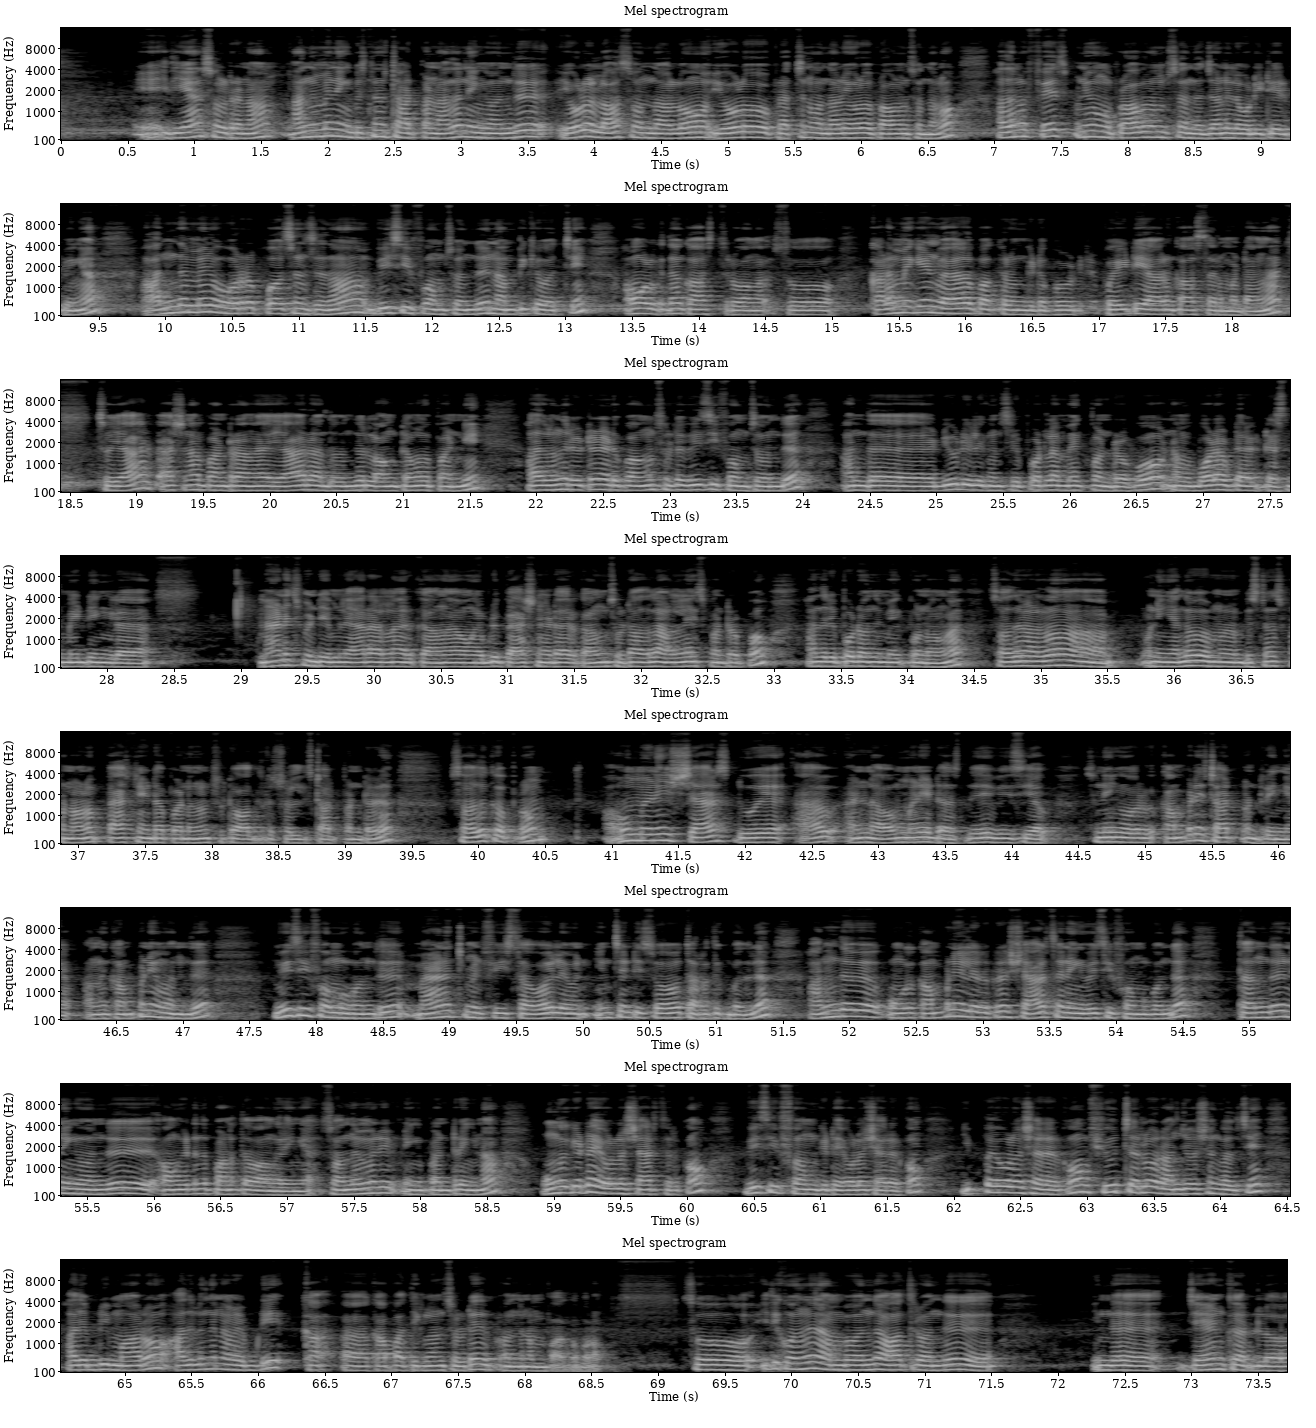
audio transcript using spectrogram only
இது ஏன் சொல்கிறேன்னா அந்தமாரி நீங்கள் பிஸ்னஸ் ஸ்டார்ட் பண்ணால் தான் நீங்கள் வந்து எவ்வளோ லாஸ் வந்தாலும் எவ்வளோ பிரச்சனை வந்தாலும் எவ்வளோ ப்ராப்ளம்ஸ் வந்தாலும் அதெல்லாம் ஃபேஸ் பண்ணி உங்கள் ப்ராப்ளம்ஸ் அந்த ஜேர்னியில் ஓடிட்டே இருப்பீங்க. அந்தமாரி ஓடுற பர்சன்ஸு தான் பிசி ஃபார்ம்ஸ் வந்து நம்பிக்கை வச்சு அவங்களுக்கு தான் காசு தருவாங்க. ஸோ கடமைக்கேன்னு வேலை பார்க்குறவங்ககிட்ட போயிட்டு போயிட்டு யாரும் காசு தர மாட்டாங்க. ஸோ யார் பேஷனாக பண்ணுறாங்க யார் அது வந்து லாங் டேர்மில் பண்ணி அதில் வந்து ரிட்டர்ன் எடுப்பாங்கன்னு சொல்லிட்டு விசி ஃபார்ம்ஸ் வந்து அந்த டியூ டெலிகன்ஸ் ரிப்போர்ட்லாம் மேக் பண்ணுறப்போ நம்ம போர்ட் ஆஃப் டைரக்டர்ஸ் மீட்டிங்கில் மேனேஜ்மெண்ட் டீமில் யாரெல்லாம் இருக்காங்க அவங்க எப்படி பேஷனேட்டாக இருக்காங்கன்னு சொல்லிட்டு அதெல்லாம் அனலைஸ் பண்ணுறப்போ அந்த ரிப்போர்ட் வந்து மேக் பண்ணுவாங்க. ஸோ அதனால தான் நீங்கள் எந்த ஒரு பிஸ்னஸ் பண்ணாலும் பேஷனேட்டாக பண்ணுங்கன்னு சொல்லிட்டு ஆத்தர் சொல்லி ஸ்டார்ட் பண்ணுறாரு ஸோ அதுக்கப்புறம் how many shares do they have and how many does the VC have so நீங்கள் ஒரு கம்பெனி ஸ்டார்ட் பண்ணுறீங்க அந்த கம்பெனி வந்து விசி ஃபார்முக்கு வந்து மேனேஜ்மெண்ட் ஃபீஸாவோ இல்லை இன்சென்டிவ்ஸாவோ தரதுக்கு பதிலாக அந்த உங்கள் கம்பெனியில் இருக்கிற ஷேர்ஸை நீங்கள் விசி ஃபார்முக்கு வந்து தந்து நீங்கள் வந்து அவங்ககிட்ட பணத்தை வாங்குறீங்க. ஸோ அந்த மாதிரி நீங்கள் பண்ணுறீங்கன்னா உங்ககிட்ட எவ்வளோ ஷேர்ஸ் இருக்கும் விசி ஃபார்ம் கிட்ட எவ்வளோ ஷேர் இருக்கும் இப்போ எவ்வளோ ஷேர் இருக்கும் ஃப்யூச்சரில் ஒரு அஞ்சு வருஷம் கழிச்சு அது எப்படி மாறும் அதுலேருந்து நம்ம எப்படி கா காப்பாற்றிக்கலாம்னு சொல்லிட்டு வந்து நம்ம பார்க்க போகிறோம் ஸோ இதுக்கு வந்து நம்ம வந்து ஆத்தர் வந்து இந்த ஜெயன் கார்டில்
